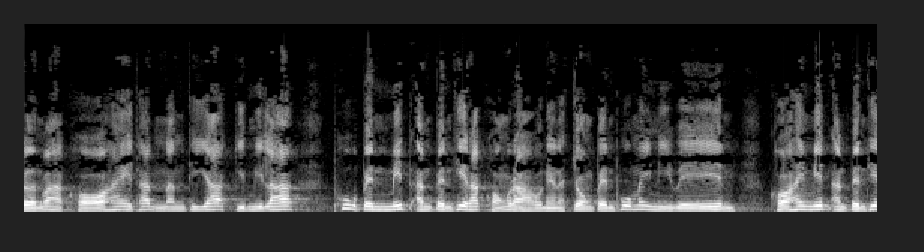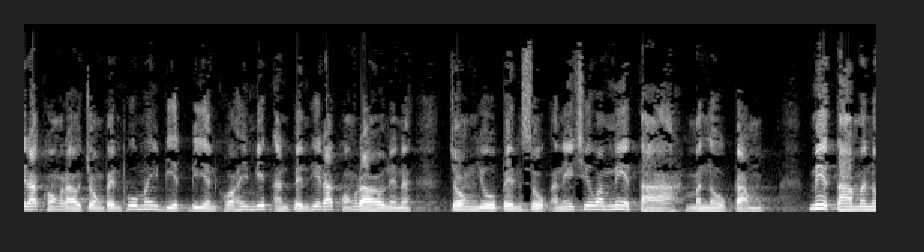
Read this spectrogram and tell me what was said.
ริญว่าขอให้ท่านนันทิยะกิมิละผู้เป็นมิตรอันเป็นที่รักของเราเนี่ยนะจงเป็นผู้ไม่มีเวรขอให้มิตรอันเป็นที่รักของเราจงเป็นผู้ไม่เบียดเบียน ขอให้มิตรอันเป็นที่รักของเราเนี่ยนะจงอยู่เป็นสุข อันนี้ชื่อว่าเมตตามโนกรรม เมตตามโน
